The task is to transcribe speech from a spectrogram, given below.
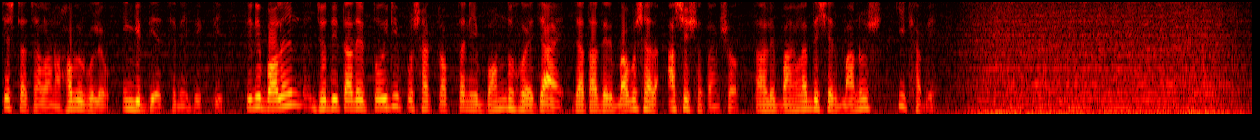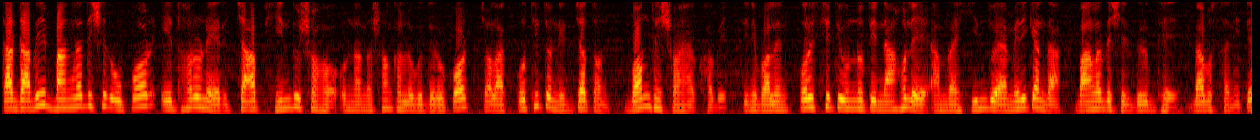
চেষ্টা চালানো হবে বলেও ইঙ্গিত দিয়েছেন এই ব্যক্তি। তিনি বলেন, যদি তাদের তৈরি পোশাক রপ্তানি বন্ধ হয়ে যায়, যা তাদের ব্যবসার আশি শতাংশ, তাহলে বাংলাদেশের মানুষ কি খাবে? তার দাবি, বাংলাদেশের উপর এ ধরনের চাপ হিন্দু সহ অন্যান্য সংখ্যালঘুদের উপর চলা কথিত নির্যাতন বন্ধে সহায়ক হবে। তিনি বলেন, পরিস্থিতি উন্নতি না হলে আমরা হিন্দু আমেরিকানরা বাংলাদেশের বিরুদ্ধে ব্যবস্থা নিতে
